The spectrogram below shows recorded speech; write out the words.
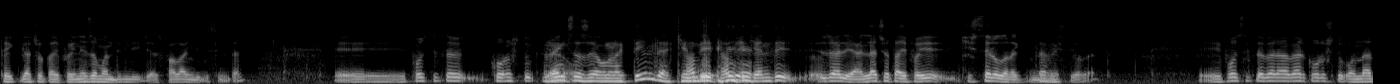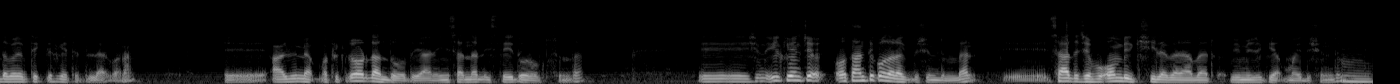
Tek Laço Tayfa'yı ne zaman dinleyeceğiz falan gibisinden. Ee, pozitifle konuştuk. Renk yani, sözü olarak değil de kendi... Tabii tabii kendi özel yani Laço Tayfa'yı kişisel olarak dinlemek tabii. istiyorlardı. Ee, pozitifle beraber konuştuk. Onlar da böyle bir teklif getirdiler bana e, albüm yapma fikri oradan doğdu. Yani insanların isteği doğrultusunda. E, şimdi ilk önce otantik olarak düşündüm ben. E, sadece bu 11 kişiyle beraber bir müzik yapmayı düşündüm. Hmm.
